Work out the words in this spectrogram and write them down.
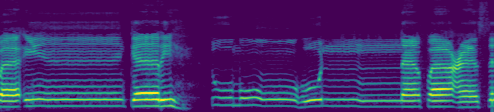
فإن كرهتموهن فعسى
